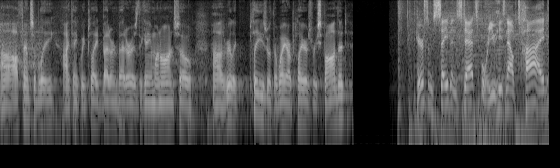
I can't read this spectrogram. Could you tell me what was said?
offensively, I think we played better and better as the game went on. So really pleased with the way our players responded. Here's some Saban stats for you. He's now tied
